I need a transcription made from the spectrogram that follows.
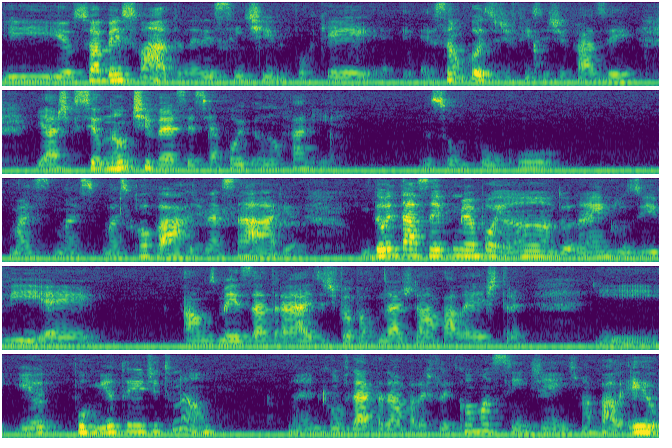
E eu sou abençoada né, nesse sentido, porque são coisas difíceis de fazer. E acho que se eu não tivesse esse apoio, eu não faria. Eu sou um pouco mais, mais, mais covarde nessa área. Então ele está sempre me apoiando, né? Inclusive, é, há uns meses atrás, eu tive a oportunidade de dar uma palestra e eu, por mim, eu teria dito não. Né? Me convidaram para dar uma palestra. Falei, como assim, gente? Uma palestra? Eu,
